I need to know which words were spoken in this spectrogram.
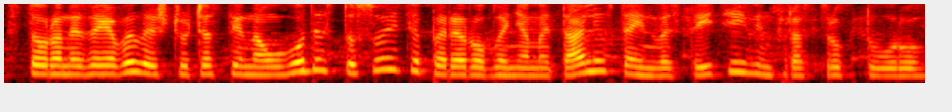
Сторони заявили, що частина угоди стосується перероблення металів та інвестицій в інфраструктуру.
